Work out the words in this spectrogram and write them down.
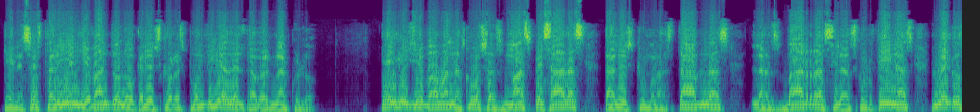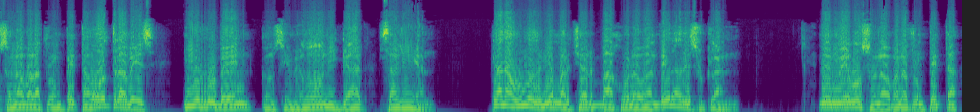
quienes estarían llevando lo que les correspondía del tabernáculo. Ellos llevaban las cosas más pesadas, tales como las tablas, las barras y las cortinas, luego sonaba la trompeta otra vez, y Rubén con Simeón y Gad salían. Cada uno debía marchar bajo la bandera de su clan. De nuevo sonaba la trompeta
